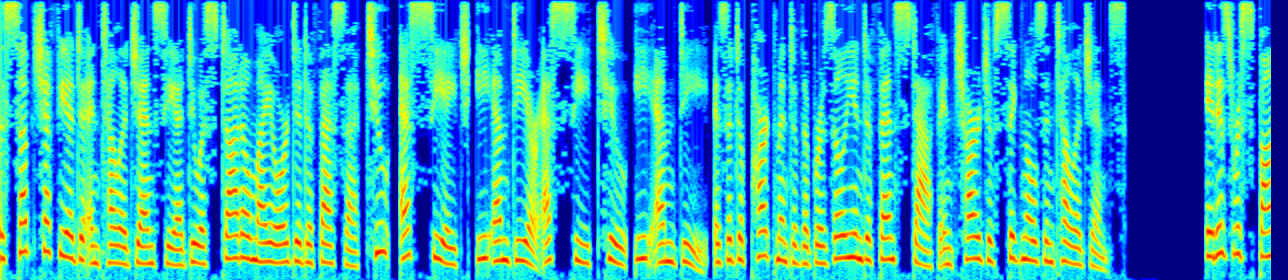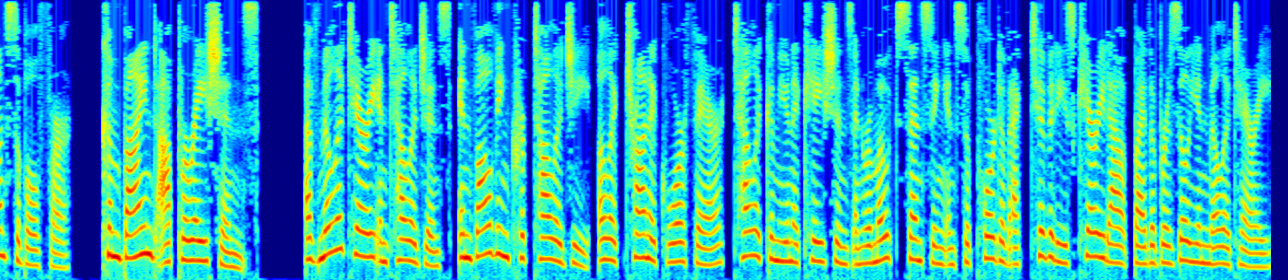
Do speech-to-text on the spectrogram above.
The Subchefia de Inteligencia do Estado-Maior de Defesa 2, SCH, EMD or SC2, EMD is a department of the Brazilian Defense Staff in charge of signals intelligence. It is responsible for combined operations of military intelligence, involving cryptology, electronic warfare, telecommunications and remote sensing in support of activities carried out by the Brazilian military.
